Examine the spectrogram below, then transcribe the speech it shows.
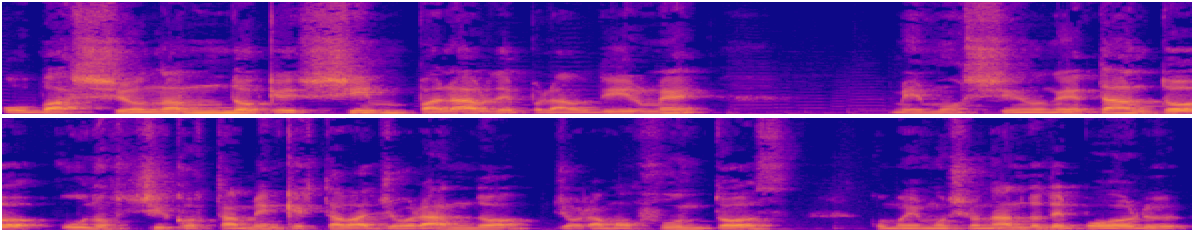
ovacionando que sin palabras de aplaudirme, me emocioné tanto, unos chicos también que estaban llorando, lloramos juntos, como emocionándote por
